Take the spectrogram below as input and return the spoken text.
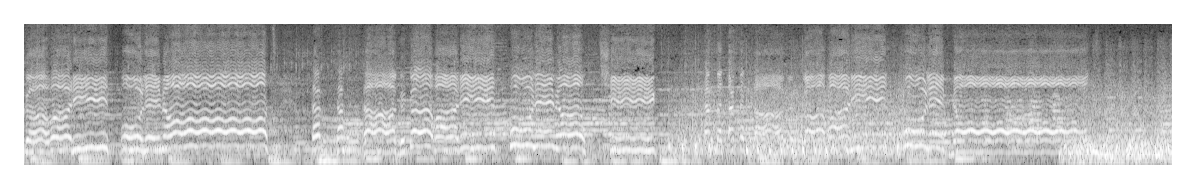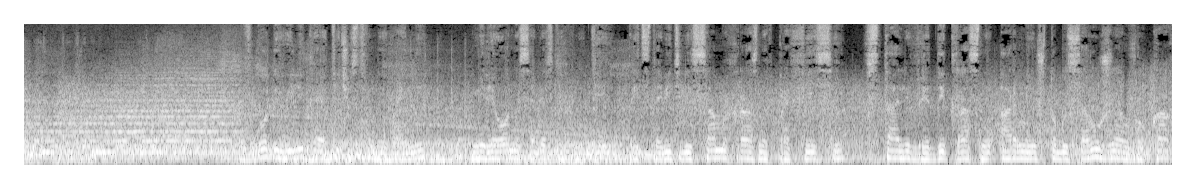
говорит пулемет. Так, так, так, говорит пулеметчик, так, так, так, говорит Великой Отечественной войны миллионы советских людей, представителей самых разных профессий, встали в ряды Красной Армии, чтобы с оружием в руках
